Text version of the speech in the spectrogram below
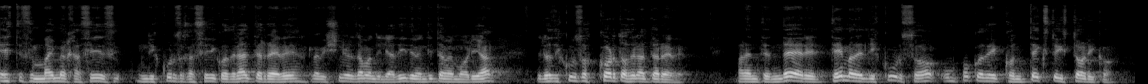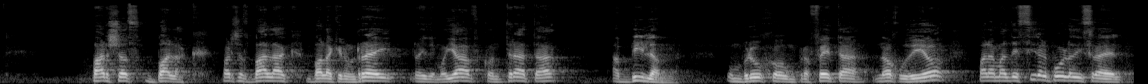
Este es un Maimer Hasid, un discurso hasídico del Alte Rebbe, Rabbi Zaman de de bendita memoria, de los discursos cortos del Alte Rebbe. Para entender el tema del discurso, un poco de contexto histórico. Parshas Balak. Parshas Balak, Balak era un rey, rey de Moab, contrata a Bilam, un brujo, un profeta no judío, para maldecir al pueblo de Israel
